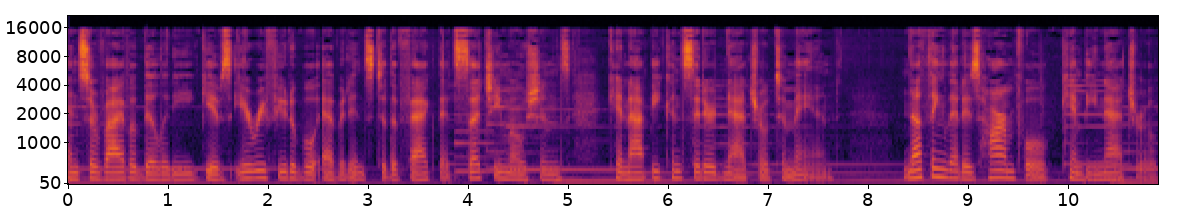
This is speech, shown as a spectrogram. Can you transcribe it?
and survivability gives irrefutable evidence to the fact that such emotions cannot be considered natural to man. Nothing that is harmful can be natural.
